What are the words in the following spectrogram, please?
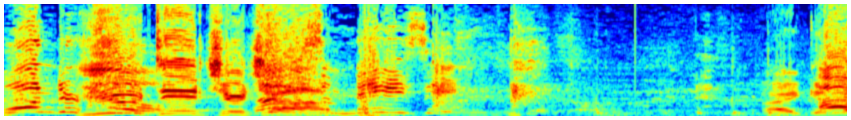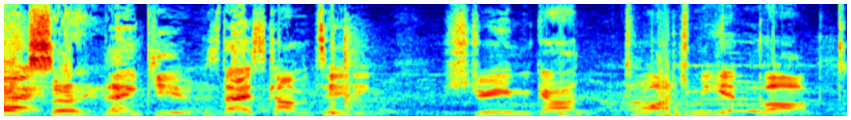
wonderful. You did your That job. was amazing. All right. Good All luck, right, sir. Thank you. It was nice commentating. Stream got to watch me get bopped.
